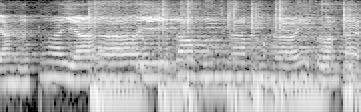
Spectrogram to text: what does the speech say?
យ៉ាងថ្លៃហើយ10ឆ្នាំហើយគ្រាន់តែ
